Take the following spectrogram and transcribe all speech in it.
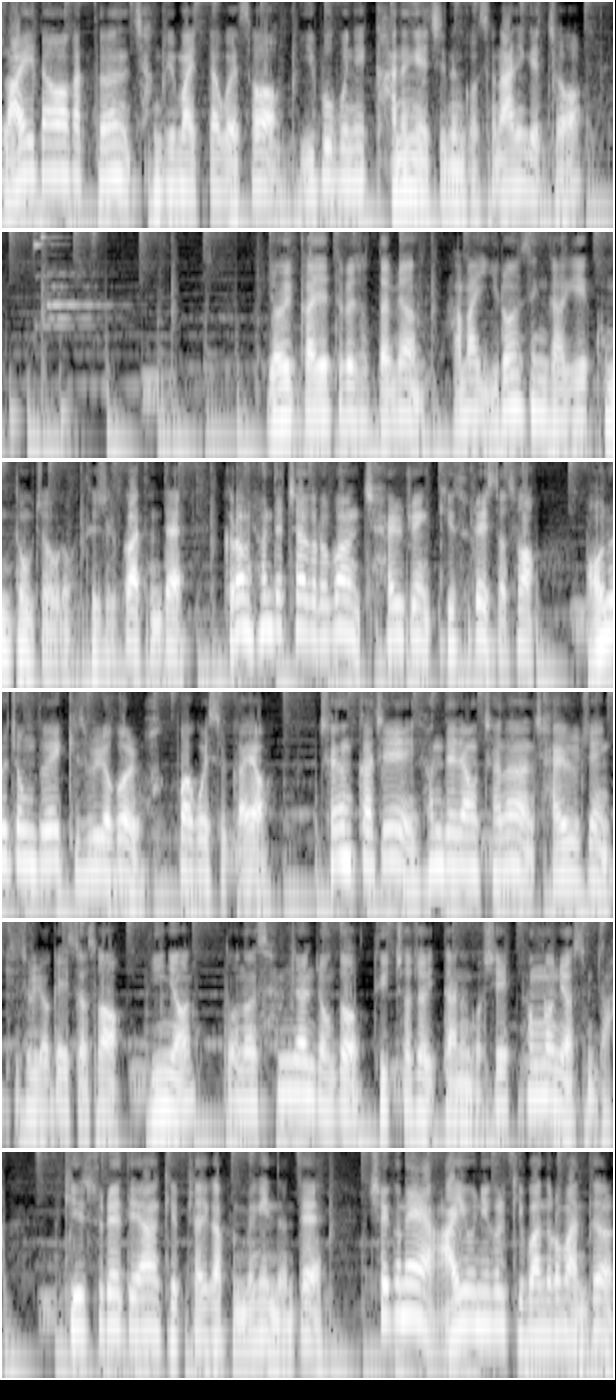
라이다와 같은 장비만 있다고 해서 이 부분이 가능해지는 것은 아니겠죠. 여기까지 들으셨다면 아마 이런 생각이 공통적으로 드실 것 같은데 그럼 현대차 그룹은 자율주행 기술에 있어서 어느 정도의 기술력을 확보하고 있을까요? 최근까지 현대자동차는 자율주행 기술력에 있어서 2년 또는 3년 정도 뒤처져 있다는 것이 평론이었습니다. 기술에 대한 갭 차이가 분명히 있는데 최근에 아이오닉을 기반으로 만든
